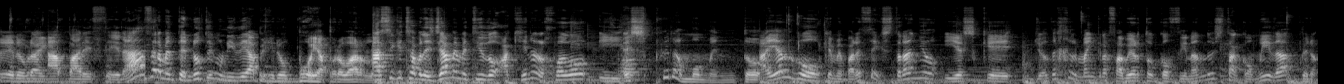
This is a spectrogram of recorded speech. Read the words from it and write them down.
Herobrine, ¿aparecerá? Sinceramente, no tengo ni idea, pero voy a probarlo. Así que, chavales, ya me he metido aquí en el juego y Espera un momento. Hay algo que me parece extraño y es que yo dejé el Minecraft abierto cocinando esta comida, pero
